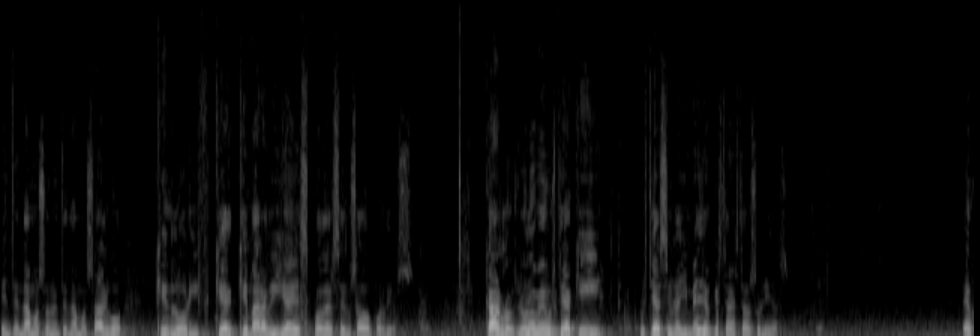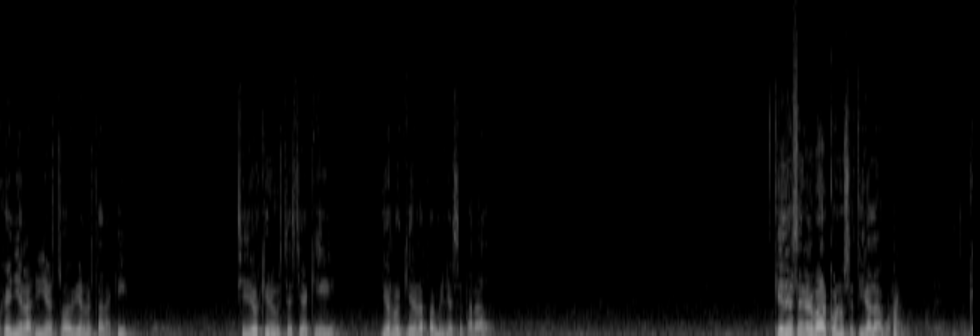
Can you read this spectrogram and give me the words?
entendamos o no entendamos algo, qué, qué, qué maravilla es poder ser usado por Dios. Carlos, yo lo veo usted aquí, usted hace un año y medio que está en Estados Unidos. Eugenia y las niñas todavía no están aquí. Si Dios quiere que usted esté aquí, Dios no quiere la familia separada. Quédese en el barco, no se tira al agua. ¿Ok?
